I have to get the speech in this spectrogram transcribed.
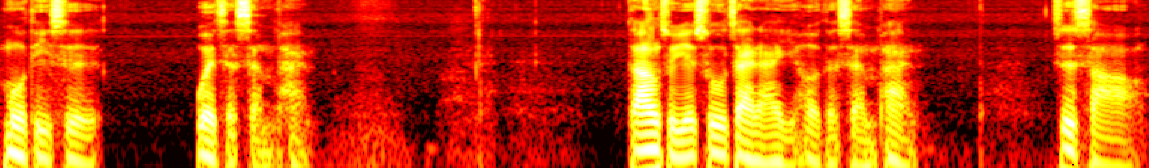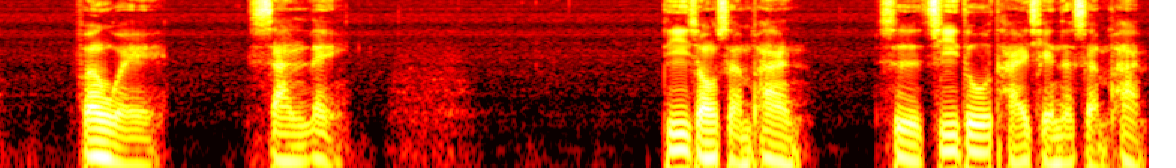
目的是为着审判。当主耶稣再来以后的审判，至少分为三类。第一种审判是基督台前的审判，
